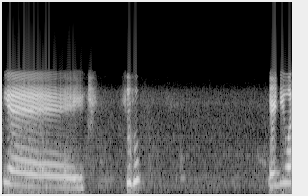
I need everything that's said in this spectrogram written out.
Yay! Mm-hmm. Where do you want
